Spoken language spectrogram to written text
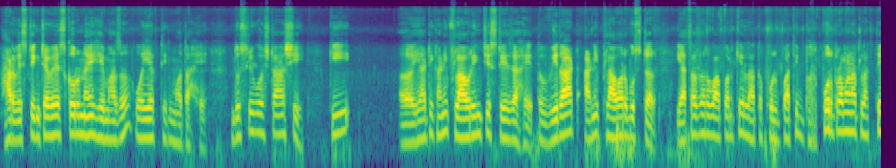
हार्वेस्टिंगच्या वेळेस करू नये हे माझं वैयक्तिक मत आहे. दुसरी गोष्ट अशी की या ह्या ठिकाणी फ्लावरिंगची स्टेज आहे. तर विराट आणि फ्लावर बुस्टर याचा जर वापर केला तर फुलपाती भरपूर प्रमाणात लागते.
